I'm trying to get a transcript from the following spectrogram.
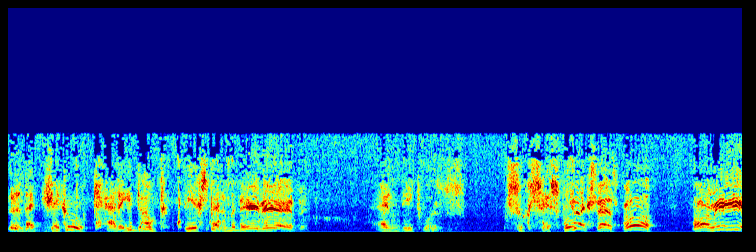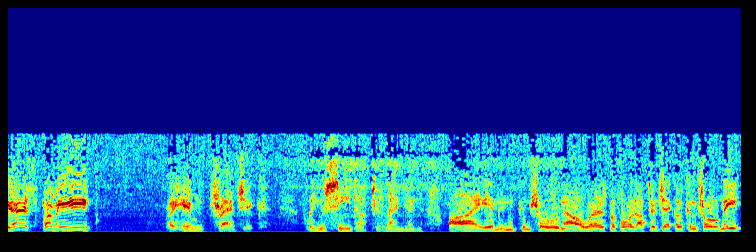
that Jekyll carried out the experiment? He did. And it was successful? Successful? For me, yes, for me. For him, tragic. Well, you see, Dr. Lanyon, I am in control now, whereas before Dr. Jekyll controlled me,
